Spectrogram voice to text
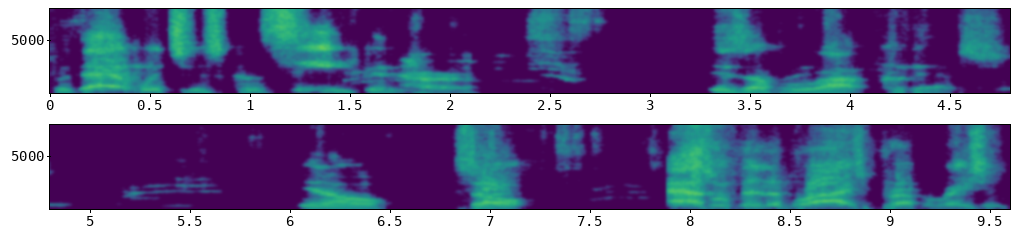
For that which is conceived in her is of Ruach Kodesh. You know, so as within the bride's preparation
